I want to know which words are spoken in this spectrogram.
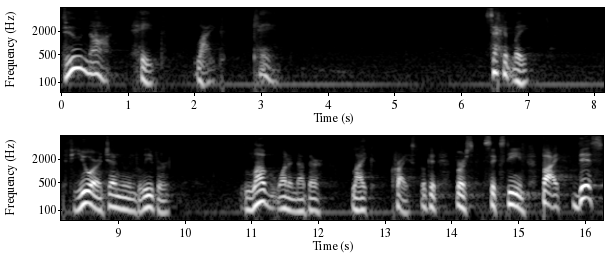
do not hate like Cain. Secondly, if you are a genuine believer, love one another like Christ. Look at verse 16. By this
